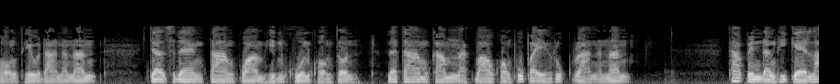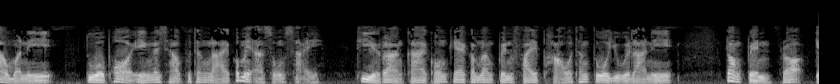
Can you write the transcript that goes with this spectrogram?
ของเทวดานั้นจะแสดงตามความเห็นควรของตน และตามกรรมหนักเบาของผู้ไปรุกรานนั้นถ้าเป็นดังที่แกเล่ามานี้ ตัวพ่อเองและชาวพุทธทั้งหลายก็ไม่อาจสงสัย ที่ร่างกายของแกกำลังเป็นไฟเผาทั้งตัวอยู่เวลานี้ ต้องเป็นเพราะแก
